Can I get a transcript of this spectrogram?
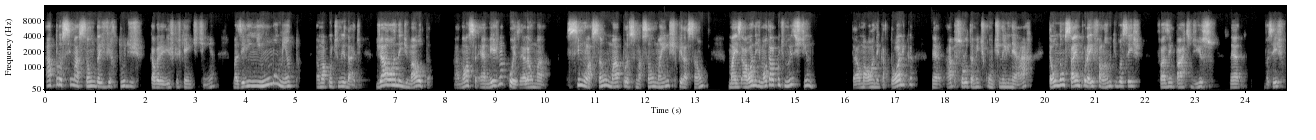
aproximação das virtudes cavaleirísticas que a gente tinha, mas ele em nenhum momento é uma continuidade. Já a Ordem de Malta, a nossa é a mesma coisa, ela é uma simulação, uma aproximação, uma inspiração, mas a Ordem de Malta ela continua existindo. É uma ordem católica, né, absolutamente contínua e linear. Então não saiam por aí falando que vocês fazem parte disso, né? Vocês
